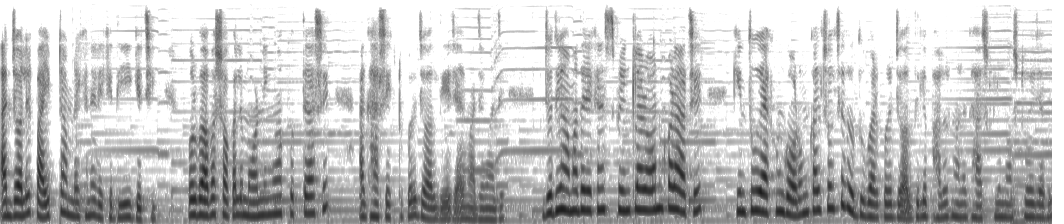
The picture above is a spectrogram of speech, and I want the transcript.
আর জলের পাইপটা আমরা এখানে রেখে দিয়েই গেছি। ওর বাবা সকালে মর্নিং ওয়াক করতে আসে আর ঘাসে একটু করে জল দিয়ে যায় মাঝে মাঝে। যদিও আমাদের এখানে স্প্রিংকলার অন করা আছে কিন্তু এখন গরমকাল চলছে তো দুবার করে জল দিলে ভালো, নাহলে ঘাসগুলো নষ্ট হয়ে যাবে।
